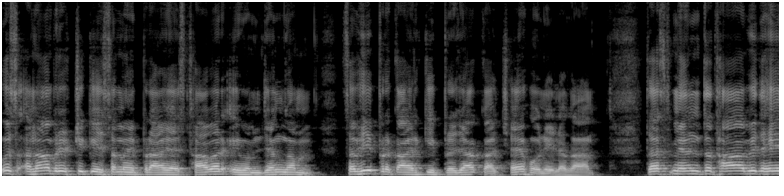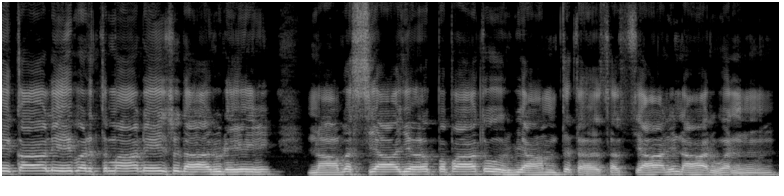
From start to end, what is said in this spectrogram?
उस अनावृष्टि के समय प्राय स्थावर एवं जंगम सभी प्रकार की प्रजा का क्षय होने लगा। तस्मिन् तथा विधे काले वर्तमाने सुदारुणे नावस्याय पपातोर्व्याम ततः सस्यानि नारुहन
